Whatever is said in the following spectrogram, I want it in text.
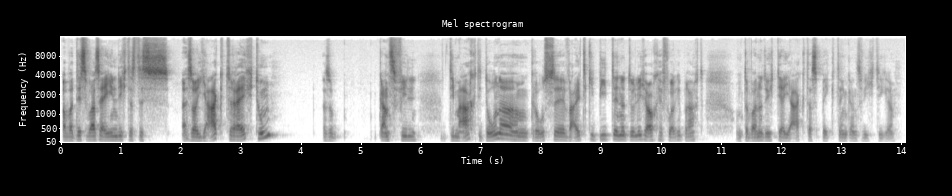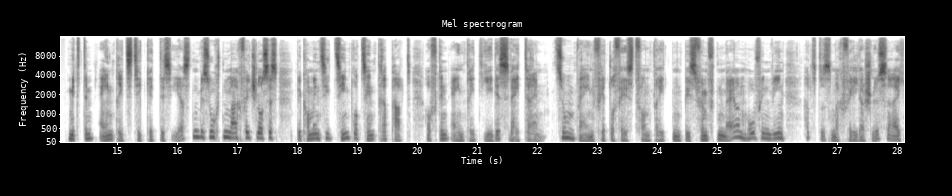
Aber das war es eigentlich, dass das, also Jagdreichtum, also ganz viel die Macht, die Donau haben große Waldgebiete natürlich auch hervorgebracht. Und da war natürlich der Jagdaspekt ein ganz wichtiger. Mit dem Eintrittsticket des ersten besuchten Machfeldschlosses bekommen Sie 10% Rabatt auf den Eintritt jedes weiteren. Zum Weinviertelfest von 3. bis 5. Mai am Hof in Wien hat das Machfelder Schlösserreich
